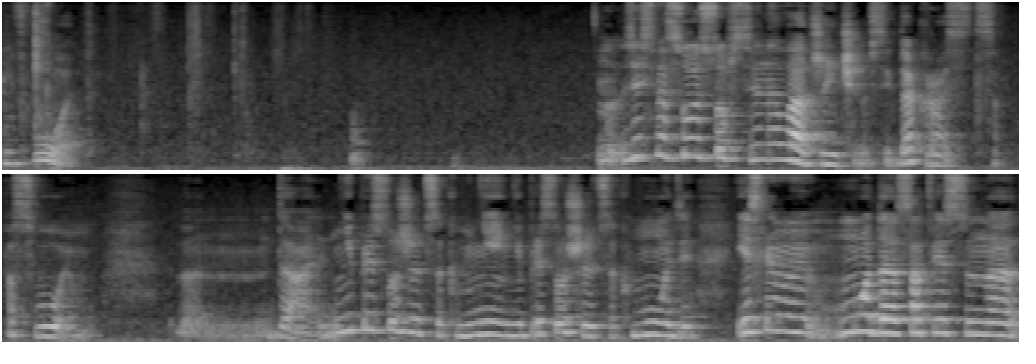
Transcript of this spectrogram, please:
Вот. Ну, здесь на свой собственный лад женщина всегда красится, по-своему да, не прислушиваются к мне, не прислушиваются к моде. Если мода, соответственно,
